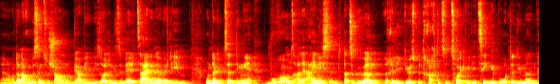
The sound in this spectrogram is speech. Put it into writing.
Ja? Und dann auch ein bisschen zu schauen, ja, wie, wie soll denn diese Welt sein, in der wir leben? Und da gibt es ja Dinge, wo wir uns alle einig sind. Dazu gehören religiös betrachtet so Zeug wie die zehn Gebote, die man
